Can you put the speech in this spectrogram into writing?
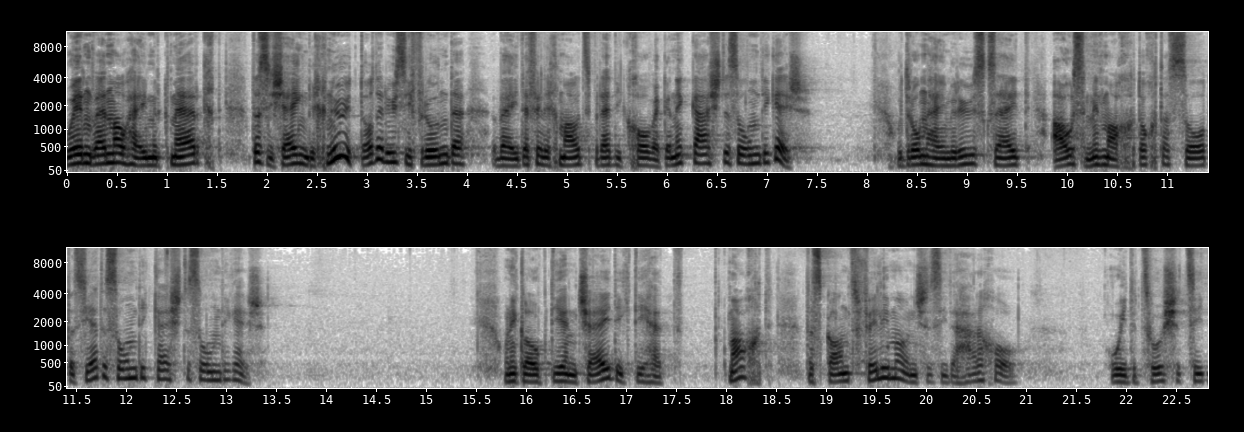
Und irgendwann mal haben wir gemerkt, das ist eigentlich nichts, oder? Unsere Freunde wollen vielleicht mal zu Predigt kommen, wenn nicht Gästensonntag ist. Und darum haben wir uns gesagt, also, wir machen doch das so, dass jeder Sonntag Gästensonntag ist. Und ich glaube, die Entscheidung, die hat gemacht, dass ganz viele Menschen sind dahergekommen und in der Zwischenzeit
